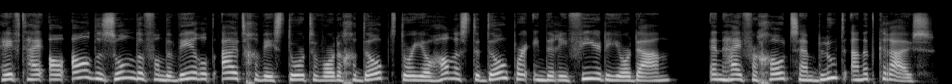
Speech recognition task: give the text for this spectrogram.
heeft Hij al al de zonden van de wereld uitgewist door te worden gedoopt door Johannes de Doper in de rivier de Jordaan, en Hij vergoot zijn bloed aan het kruis.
